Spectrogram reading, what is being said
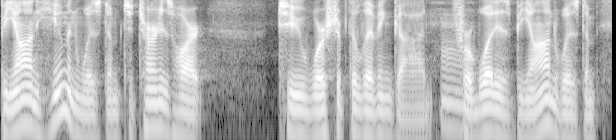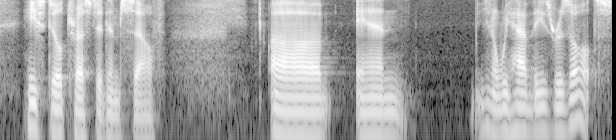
beyond human wisdom to turn his heart to worship the living God for what is beyond wisdom, he still trusted himself. Uh, and, you know, we have these results.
